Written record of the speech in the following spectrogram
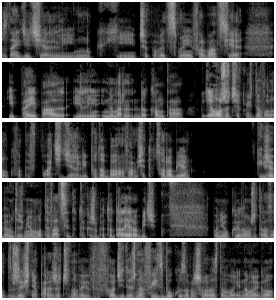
znajdziecie linki, czy powiedzmy informacje i PayPal, i, i numer do konta, gdzie możecie jakąś dowolną kwotę wpłacić, jeżeli podoba Wam się to, co robię i żebym też miał motywację do tego, żeby to dalej robić. Bo nie ukrywam, że teraz od września parę rzeczy nowych wchodzi też na Facebooku. Zapraszam Was na, moje, na, mojego,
